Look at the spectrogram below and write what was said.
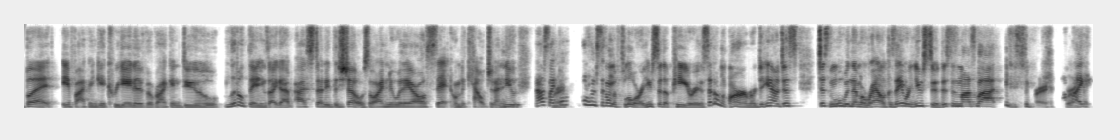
But if I can get creative, if I can do little things like I, I studied the show, so I knew where they all sat on the couch, and I knew, and I was like, right. let him sit on the floor, you sit up here, and sit on the arm, or you know, just just moving them around because they were used to this is my spot. right, right. Like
